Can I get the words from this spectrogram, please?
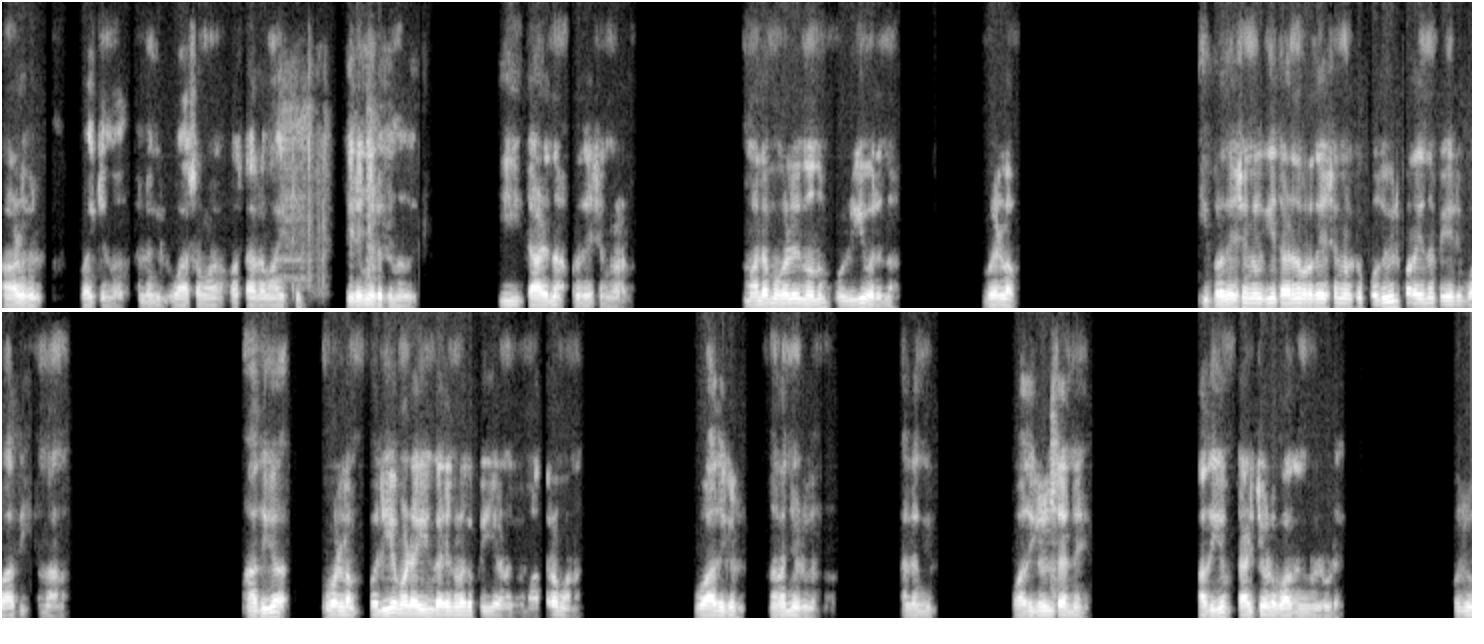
ആളുകൾ വയ്ക്കുന്നത്. അല്ലെങ്കിൽ വാസമ വസാലമായിട്ട് തിരഞ്ഞെടുക്കുന്നത് ഈ താഴ്ന്ന പ്രദേശങ്ങളാണ്. മലമുകളിൽ നിന്നും ഒഴുകി വരുന്ന വെള്ളം. ഈ പ്രദേശങ്ങൾക്ക് ഈ താഴ്ന്ന പ്രദേശങ്ങൾക്ക് പൊതുവിൽ പറയുന്ന പേര് വാദി എന്നാണ്. അധിക വെള്ളം വലിയ മഴയും കാര്യങ്ങളൊക്കെ പെയ്യുകയാണെങ്കിൽ മാത്രമാണ് വാദികൾ നിറഞ്ഞൊഴുകുന്നത്. അല്ലെങ്കിൽ വാദികളിൽ തന്നെ അധികം താഴ്ചയുള്ള ഭാഗങ്ങളിലൂടെ ഒരു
